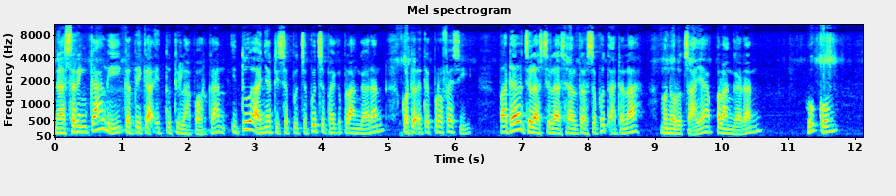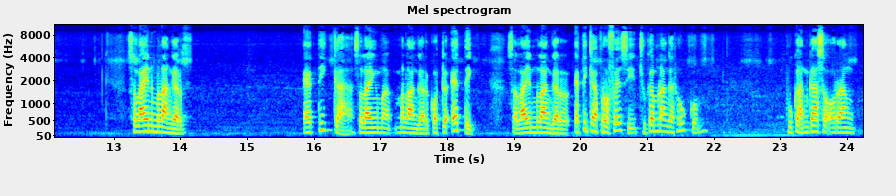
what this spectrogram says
Nah sering kali ketika itu dilaporkan itu hanya disebut-sebut sebagai pelanggaran kode etik profesi. Padahal jelas-jelas hal tersebut adalah menurut saya pelanggaran hukum. Selain melanggar etika, selain melanggar kode etik, selain melanggar etika profesi juga melanggar hukum. Bukankah seorang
